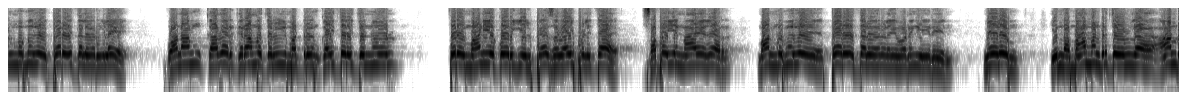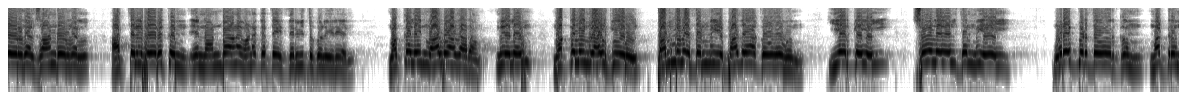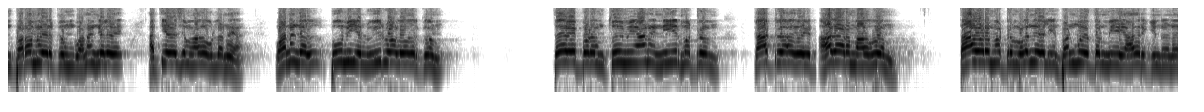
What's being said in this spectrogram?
மாண்புமிகு பேரவைத் தலைவர்களே வனம் கதர் கிராம தொழில் மற்றும் கைத்தறி தொண்ணூல் திரு மானிய கோரிக்கையில் பேச வாய்ப்பளித்த சபையின் நாயகர் மாண்புமிகு பேரவைத் தலைவர்களை வணங்குகிறேன். மேலும் இந்த மாமன்றத்தில் உள்ள ஆண்டோர்கள் சான்றோர்கள் அத்தனை பேருக்கும் என் அன்பான வணக்கத்தை தெரிவித்துக் கொள்கிறேன். மக்களின் வாழ்வாதாரம் மேலும் மக்களின் வாழ்க்கையில் பன்முகத்தன்மையை பாதுகாக்க உதவும் இயற்கையை சூழலில் தன்மையை முறைப்படுத்துவதற்கும் மற்றும் பராமரிக்கும் வனங்களே அத்தியாவசியமாக உள்ளன. வனங்கள் பூமியில் உயிர் வாழ்வதற்கும் தேவைப்படும் தூய்மையான நீர் மற்றும் காற்று ஆகிய ஆதாரமாகவும் தாவரம் மற்றும் விலங்குகளின் பன்முகத்தன்மையை ஆதரிக்கின்றன.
